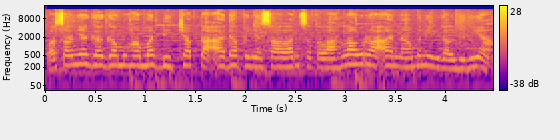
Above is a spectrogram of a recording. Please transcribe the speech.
Pasalnya Gaga Muhammad dicap tak ada penyesalan setelah Laura Ana meninggal dunia.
